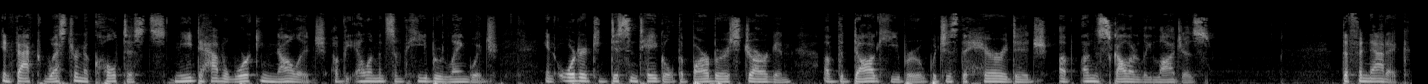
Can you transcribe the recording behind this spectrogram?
in fact, Western occultists need to have a working knowledge of the elements of the Hebrew language in order to disentangle the barbarous jargon of the dog Hebrew, which is the heritage of unscholarly lodges. The fanatic,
